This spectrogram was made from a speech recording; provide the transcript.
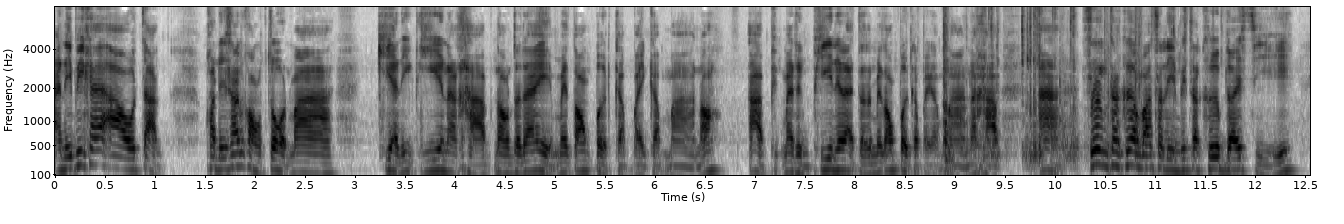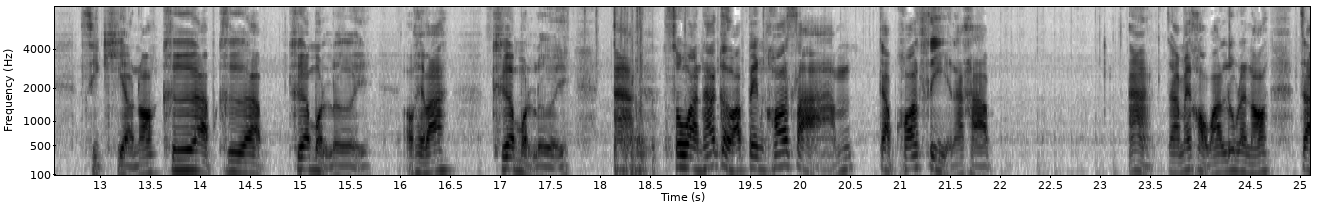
อันนี้พี่แค่เอาจากคอนดิชันของโจทย์มาเขียนอีกทีนะครับ น้องจะได้ไม่ต้องเปิดกลับไปกลับมาเนาะ อะหมายถึงพี่นี่แหละจะไม่ต้องเปิดกลับไปกลับมานะครับอะซึ่งถ้าเคลือบวาสลีนพี่จะเคลือบด้วยสีสีเขียวเนาะเคลือบเคลือบเคลือบหมดเลยโอเคปะเคลือบหมดเลยอะส่วนถ้าเกิดว่าเป็นข้อ 3 กับข้อ 4 นะครับอะจะไม่ขอวาดรูปแล้วเนาะจะ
